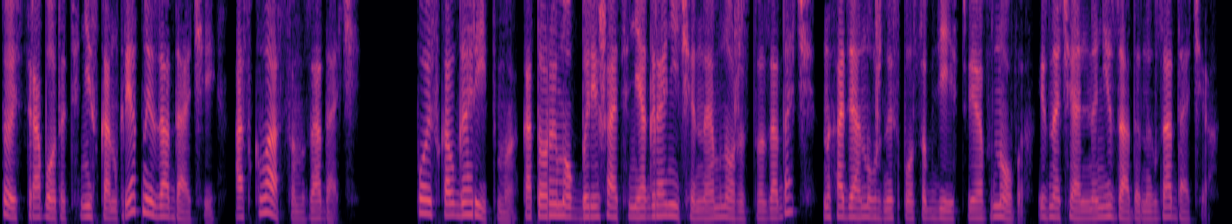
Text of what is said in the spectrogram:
то есть работать не с конкретной задачей, а с классом задач. Поиск алгоритма, который мог бы решать неограниченное множество задач, находя нужный способ действия в новых, изначально незаданных задачах,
